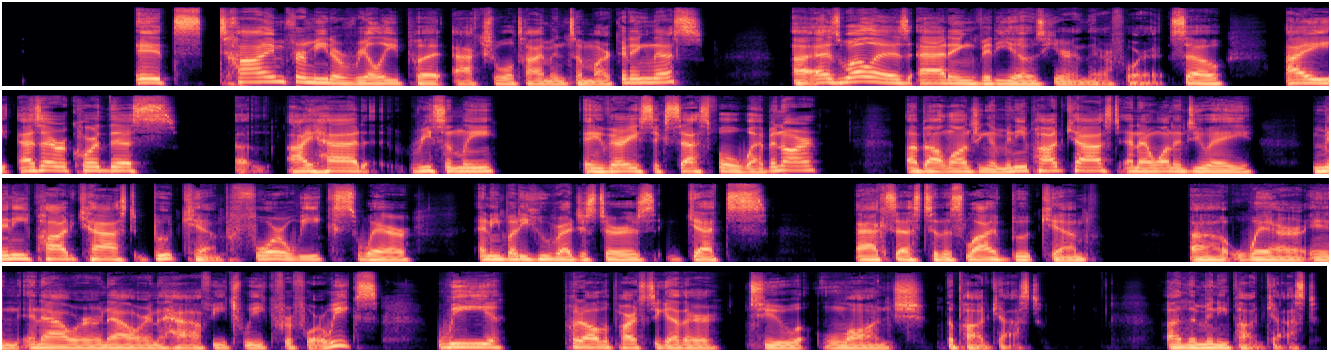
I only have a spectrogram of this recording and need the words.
it's time for me to really put actual time into marketing this, uh, as well as adding videos here and there for it. So I, as I record this, uh, I had recently a very successful webinar about launching a mini podcast, and I want to do a mini podcast boot camp, four weeks where anybody who registers gets access to this live boot camp uh, where in an hour, an hour and a half each week for four weeks, we put all the parts together to launch the podcast, uh, the mini podcast.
